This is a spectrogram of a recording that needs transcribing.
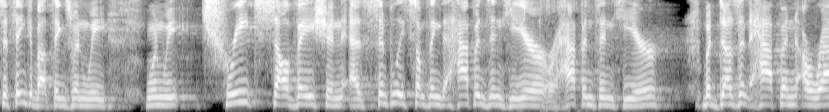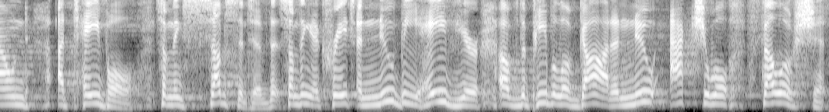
to think about things when we, when we treat salvation as simply something that happens in here or happens in here, but doesn't happen around a table, something substantive, that something that creates a new behavior of the people of God, a new actual fellowship.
